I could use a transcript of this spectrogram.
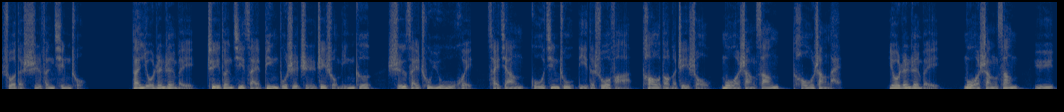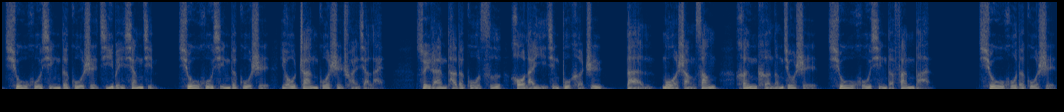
说得十分清楚。但有人认为这段记载并不是指这首民歌，实在出于误会，才将《古今注》里的说法套到了这首《莫上桑》头上来。有人认为《莫上桑》与《秋胡行》的故事极为相近。秋胡行的故事由战国时传下来，虽然他的古词后来已经不可知，但陌上桑很可能就是秋胡行的翻版。秋胡的故事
